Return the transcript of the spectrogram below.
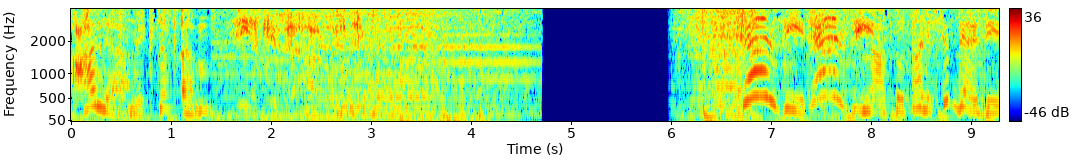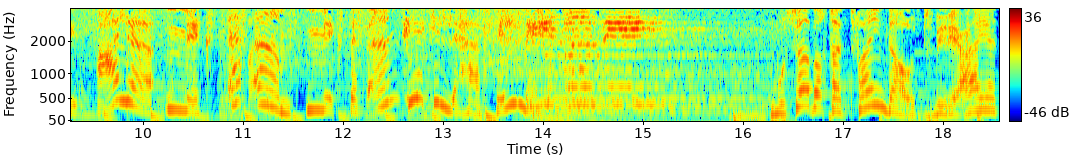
على Mix FM ترانزيت, ترانزيت مع سلطان الشدادي على Mix FM. Mix FM هي كلها في ال Mix. مسابقة Find Out برعاية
